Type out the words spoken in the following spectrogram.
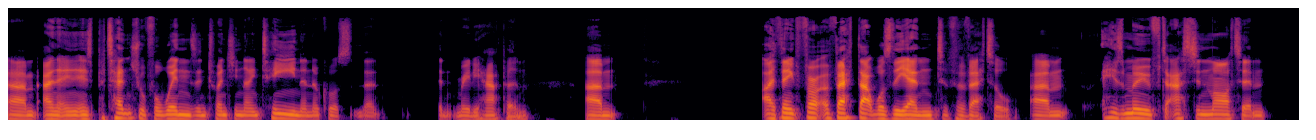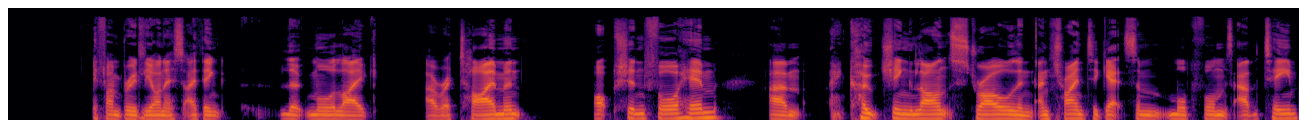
um, and his potential for wins in 2019, and of course that didn't really happen. Um, I think for Vet that was the end for Vettel. Um, his move to Aston Martin if I'm brutally honest, I think looked more like a retirement option for him. Um, coaching Lance Stroll and, and trying to get some more performance out of the team.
